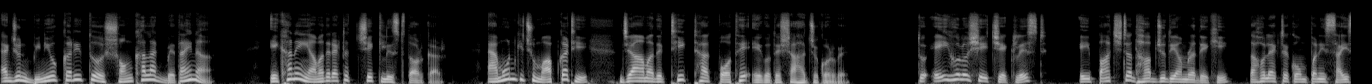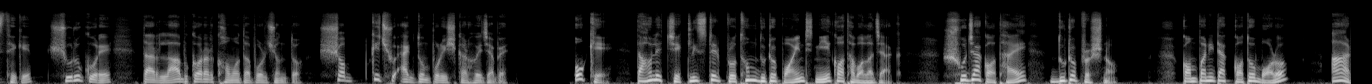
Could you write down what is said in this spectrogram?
একজন বিনিয়োগকারীর তো সংখ্যা লাগবে, তাই না? এখানেই আমাদের একটা চেকলিস্ট দরকার, এমন কিছু মাপকাঠি যা আমাদের ঠিকঠাক পথে এগোতে সাহায্য করবে। তো এই হলো সেই চেকলিস্ট এই পাঁচটা ধাপ যদি আমরা দেখি, তাহলে একটা কোম্পানি সাইজ থেকে শুরু করে তার লাভ করার ক্ষমতা পর্যন্ত সব কিছু একদম পরিষ্কার হয়ে যাবে। ওকে, তাহলে চেকলিস্টের প্রথম দুটো পয়েন্ট নিয়ে কথা বলা যাক। সোজা কথায় দুটো প্রশ্ন। কোম্পানিটা কত বড়? আর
